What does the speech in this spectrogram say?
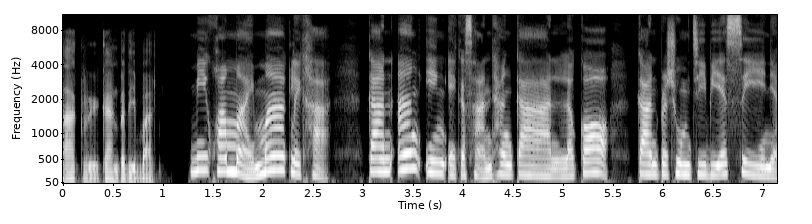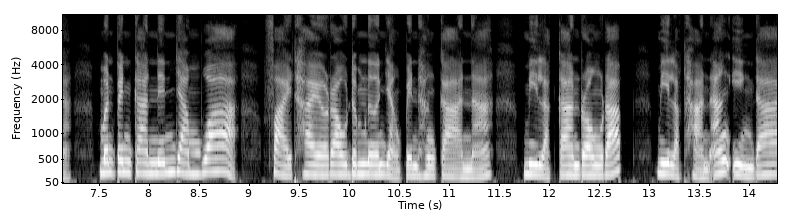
ลักษณ์หรือการปฏิบัติ มีความหมายมากเลยค่ะ การอ้างอิงเอกสารทางการ แล้วก็การประชุม GBSC เนี่ย มันเป็นการเน้นย้ำว่า ฝ่ายไทยเราดำเนินอย่างเป็นทางการนะ มีหลักการรองรับ มีหลักฐานอ้างอิงได้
